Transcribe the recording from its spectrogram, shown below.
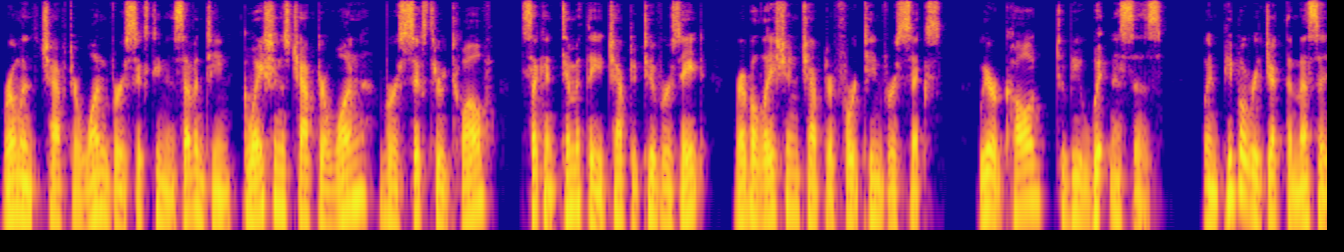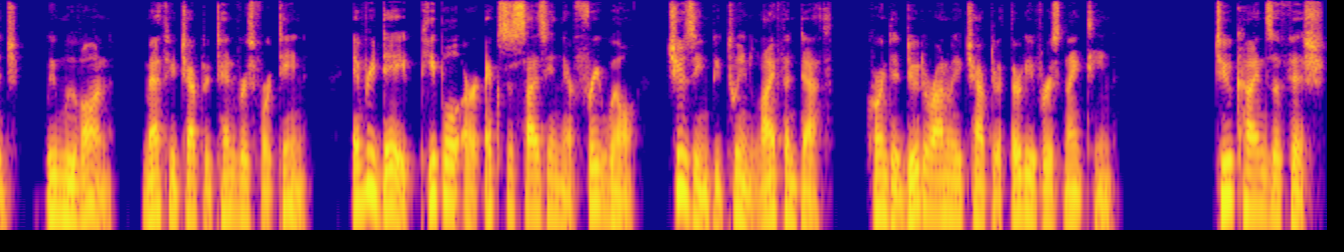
Romans chapter 1 verse 16 and 17, Galatians chapter 1 verse 6 through 12, 2 Timothy chapter 2 verse 8, Revelation chapter 14 verse 6. We are called to be witnesses. When people reject the message, we move on. Matthew chapter 10 verse 14. Every day people are exercising their free will, choosing between life and death, according to Deuteronomy chapter 30 verse 19. Two kinds of fish.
